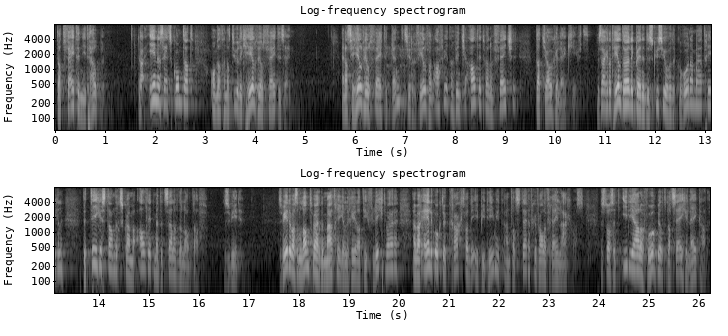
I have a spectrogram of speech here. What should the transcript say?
dat feiten niet helpen? Nou, enerzijds komt dat omdat er natuurlijk heel veel feiten zijn. En als je heel veel feiten kent, als je er veel van af weet, dan vind je altijd wel een feitje dat jou gelijk geeft. We zagen dat heel duidelijk bij de discussie over de coronamaatregelen. De tegenstanders kwamen altijd met hetzelfde land af, Zweden. Zweden was een land waar de maatregelen relatief licht waren en waar eigenlijk ook de kracht van de epidemie, het aantal sterfgevallen, vrij laag was. Dus het was het ideale voorbeeld dat zij gelijk hadden.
